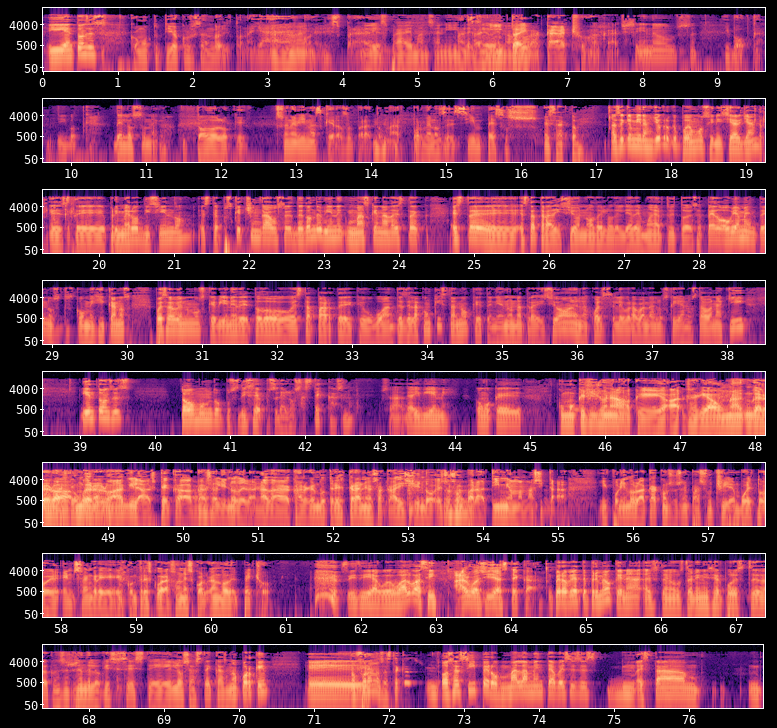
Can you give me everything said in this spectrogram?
Y entonces, Como tu tío cruzando el Tonayán Ajá, con el spray. el spray, manzanita, el Manzanita y bacacho. bacacho, sí, no, pues, Y vodka. y vodka del oso negro. Todo lo que suene bien asqueroso para tomar por menos de 100 pesos. Exacto. Así que mira, yo creo que podemos iniciar ya, rico, este, primero diciendo, este, pues qué chingados, eh, de dónde viene más que nada esta, este, esta tradición, ¿no? De lo del Día de Muertos y todo ese pedo. Obviamente, nosotros como mexicanos, pues sabemos que viene de todo esta parte que hubo antes de la conquista, ¿no? Que tenían una tradición en la cual se celebraban a los que ya no estaban aquí. Y entonces, todo mundo, pues dice, pues de los aztecas, ¿no? O sea, de ahí viene. Como que Como que sí suena que ah, sería una- un guerrero, un guerrero águila azteca acá saliendo de la nada, cargando tres cráneos acá diciendo, estos son para ti, mi mamacita. Y poniéndolo acá con su cempasúchil envuelto eh, en sangre con tres corazones colgando del pecho. Sí, sí, a huevo, algo así. Algo así de azteca. Pero fíjate, primero que nada, este, me gustaría iniciar por esta concepción de lo que es este, los aztecas, ¿no? Porque... Eh, ¿No fueron los aztecas? O sea, sí, pero malamente a veces es, mm, está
